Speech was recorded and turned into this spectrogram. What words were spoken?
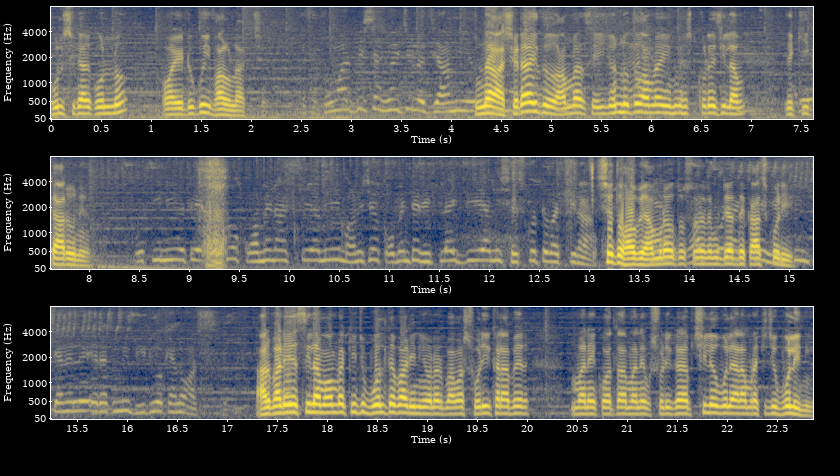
ভুল স্বীকার করল আমার এটুকুই ভালো লাগছে। আচ্ছা না সেটাই তো আমরা সেই জন্য তো আমরা ইনভেস্ট করেছিলাম যে কি কারণে। প্রতিনিয়ত এত কমেন্ট আসছে আমি মানুষের কমেন্টে রিপ্লাই দিয়ে আমি শেষ করতে পারছি না। সে তো হবে আমরাও তো সোশ্যাল মিডিয়াতে কাজ করি। চ্যানেলে এরকমই ভিডিও কেন আসছে? আর বাড়ি এসেছিলাম আমরা কিছু বলতে পারিনি ওনার বাবার শরীর খারাপের মানে কথা মানে শরীর খারাপ ছিল বলে আর আমরা কিছু বলিনি।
